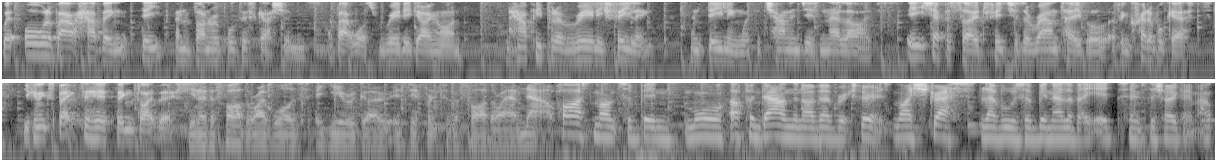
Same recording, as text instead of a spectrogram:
We're all about having deep and vulnerable discussions about what's really going on and how people are really feeling and dealing with the challenges in their lives. Each episode features a roundtable of incredible guests. You can expect to hear things like this. You know, the father I was a year ago is different to the father I am now. Past months have been more up and down than I've ever experienced. My stress levels have been elevated since the show came out.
